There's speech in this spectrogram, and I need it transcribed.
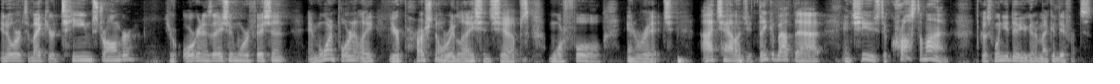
in order to make your team stronger, your organization more efficient, and more importantly, your personal relationships more full and rich. I challenge you, think about that and choose to cross the line because when you do, you're going to make a difference.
